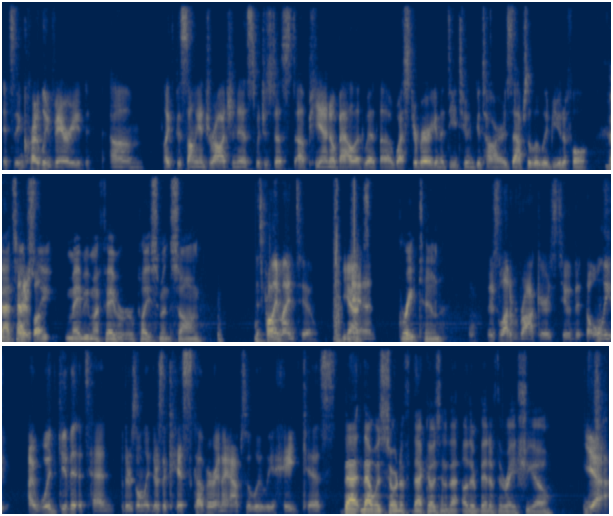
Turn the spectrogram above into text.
it's incredibly varied. Um, like the song "Androgynous," which is just a piano ballad with uh, Westerberg and a detuned guitar, is absolutely beautiful. That's And a- actually maybe my favorite replacement song. It's probably mine too. Yeah, a great tune. there's a lot of rockers too. The, the only I would give it a ten, but there's only there's a Kiss cover, and I absolutely hate Kiss. That that was sort of that goes into that other bit of the ratio. Yeah.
